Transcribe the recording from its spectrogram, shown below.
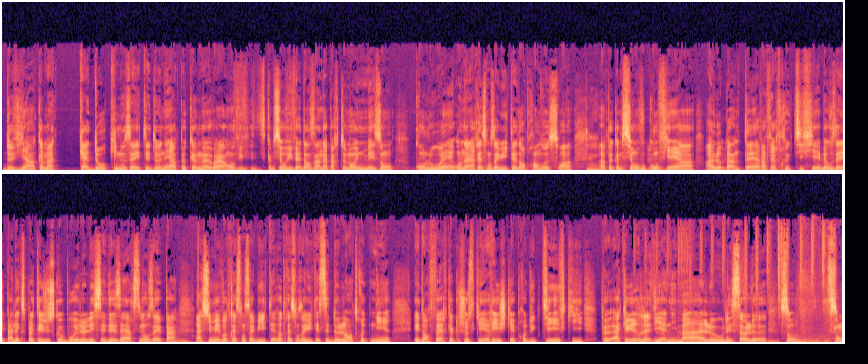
devient comme un cadeau qui nous a été donné, un peu comme, euh, voilà, on vit- comme si on vivait dans un appartement, une maison qu'on louait, on a la responsabilité d'en prendre soin, un peu comme si on vous confiait un, un lopin de terre à faire fructifier, ben vous n'allez pas l'exploiter jusqu'au bout et le laisser désert, sinon vous n'avez pas assumé votre responsabilité. Votre responsabilité, c'est de l'entretenir et d'en faire quelque chose qui est riche, qui est productif, qui peut accueillir la vie animale, où les sols euh, sont, sont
